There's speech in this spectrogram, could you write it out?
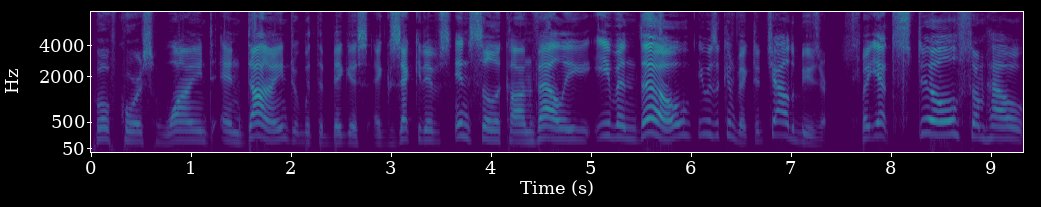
who of course wined and dined with the biggest executives in Silicon Valley, even though he was a convicted child abuser. But yet still somehow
